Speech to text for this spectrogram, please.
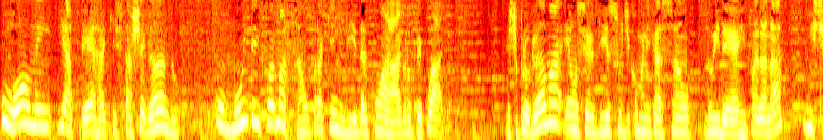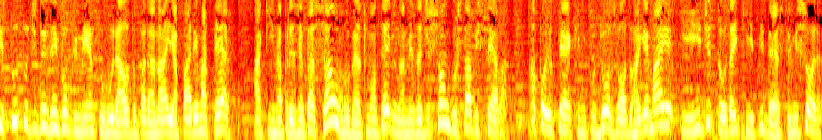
O Homem e a Terra que está chegando, com muita informação para quem lida com a agropecuária. Este programa é um serviço de comunicação do IDR Paraná, Instituto de Desenvolvimento Rural do Paraná e a Paremater. Aqui na apresentação, Roberto Monteiro, na mesa de som, Gustavo Estela. Apoio técnico do Oswaldo Hagemeyer e de toda a equipe desta emissora.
